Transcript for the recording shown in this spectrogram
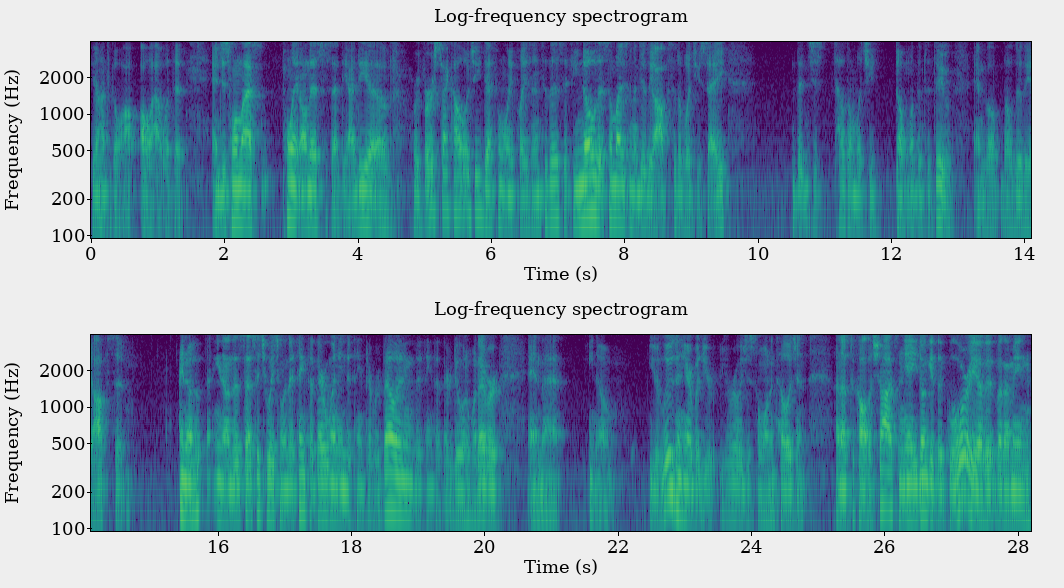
You don't have to go all, all out with it. And just one last point on this is that the idea of reverse psychology definitely plays into this. If you know that somebody's going to do the opposite of what you say, then just tell them what you don't want them to do, and they'll they'll do the opposite you know, you know, there's that situation where they think that they're winning, they think they're rebelling, they think that they're doing whatever, and that you know you're losing here, but you're you're really just someone intelligent enough to call the shots. And yeah, you don't get the glory of it, but I mean,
